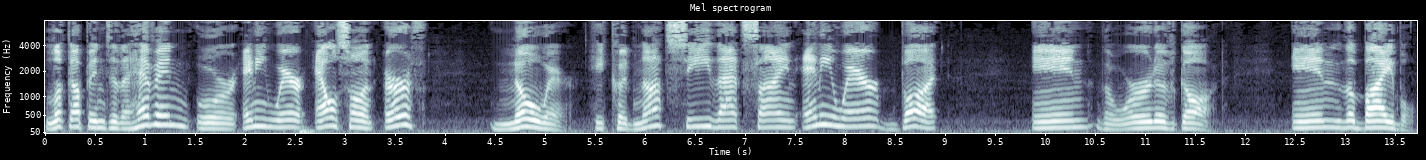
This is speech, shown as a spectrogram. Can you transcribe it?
look up into the heaven or anywhere else on earth? Nowhere. He could not see that sign anywhere but in the Word of God, in the Bible.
